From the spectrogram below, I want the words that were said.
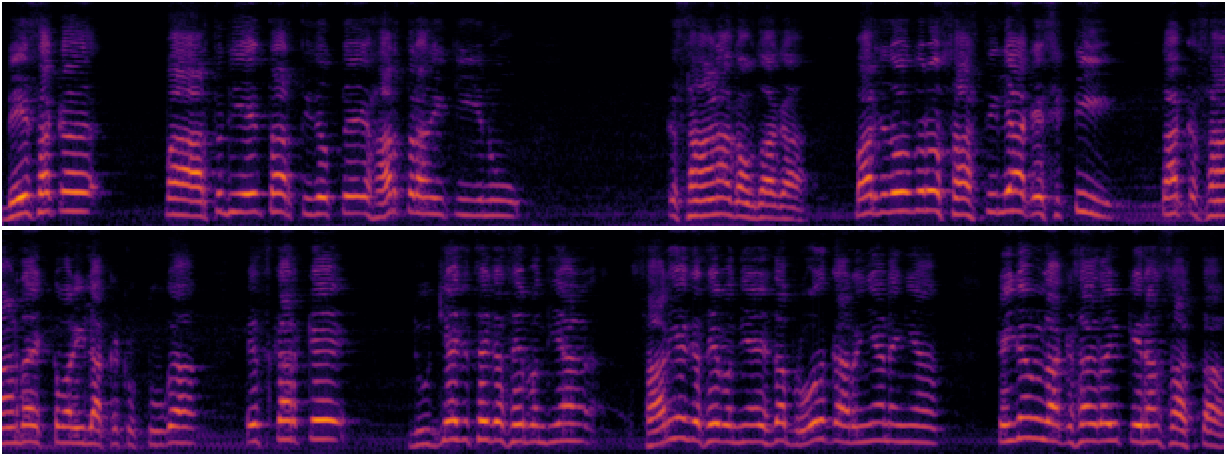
ਬੇਸ਼ੱਕ ਭਾਰਤ ਦੀ ਇਹ ਧਰਤੀ ਦੇ ਉੱਤੇ ਹਰ ਤਰ੍ਹਾਂ ਦੀ ਚੀਜ਼ ਨੂੰ ਕਿਸਾਨ ਉਗਾਉਂਦਾਗਾ। ਪਰ ਜਦੋਂ ਉਧਰੋਂ ਸਸਤੀ ਲਿਆ ਕੇ ਸਿੱਟੀ, ਤਾਂ ਕਿਸਾਨ ਦਾ ਇੱਕ ਵਾਰੀ ਲੱਕ ਟੁੱਟੂਗਾ। ਇਸ ਕਰਕੇ ਦੂਜੀਆਂ ਜਿੱਥੇ ਜਥੇਬੰਦੀਆਂ ਸਾਰੀਆਂ ਜਥੇਬੰਦੀਆਂ ਇਸ ਦਾ ਵਿਰੋਧ ਕਰ ਰਹੀਆਂ ਨੇਗੀਆਂ। ਕਈਆਂ ਨੂੰ ਲੱਗ ਸਕਦਾ ਵੀ ਕੇਰਾਂ ਸਸਤਾ।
